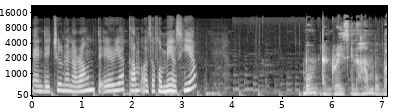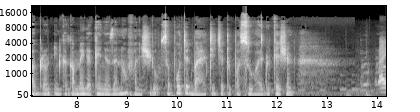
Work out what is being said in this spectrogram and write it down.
And the children around the area come also for meals here. Born and raised in a humble background in Kakamega, Kenya as an orphan, she was supported by her teacher to pursue her education. I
